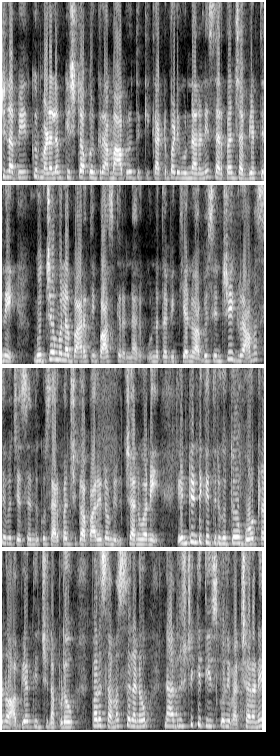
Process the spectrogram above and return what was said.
జిల్లా బీర్కూర్ మండలం కిష్టాపూర్ గ్రామ అభివృద్ధికి కట్టుబడి ఉన్నారని సర్పంచ్ అభ్యర్థిని ముజ్జముల భారతి భాస్కర్ అన్నారు. ఉన్నత విద్యను అభ్యసించి గ్రామ సేవ చేసేందుకు సర్పంచ్గా బరిలో నిలిచాను అని ఇంటింటికి తిరుగుతూ ఓట్లను అభ్యర్థించినప్పుడు పలు సమస్యలను నా దృష్టికి తీసుకుని వచ్చారని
